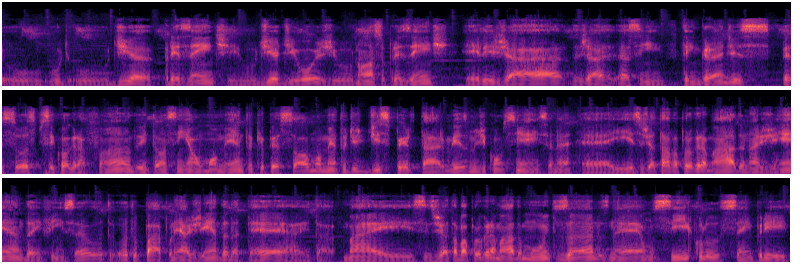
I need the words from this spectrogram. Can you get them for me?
o, o, o, dia presente, o dia de hoje, o nosso presente, ele já, já assim, tem grandes pessoas psicografando, então, assim, é um momento que o pessoal, é um momento de despertar mesmo de consciência, né? É, e isso já estava programado na agenda, enfim, isso é outro, outro papo, né? Agenda da Terra e tal. Mas isso já estava programado há muitos anos, né? É um ciclo, sempre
